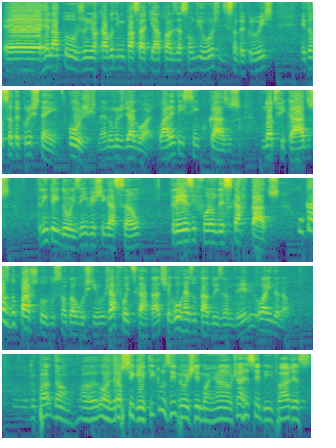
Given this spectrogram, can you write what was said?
é, Renato Júnior acaba de me passar aqui a atualização de hoje de Santa Cruz. Então Santa Cruz tem hoje, né, número de agora, 45 casos notificados, 32 em investigação, 13 foram descartados. O caso do pastor do Santo Agostinho já foi descartado? Chegou o resultado do exame dele ou ainda não? Do, não, olha, é o seguinte, inclusive hoje de manhã eu já recebi várias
